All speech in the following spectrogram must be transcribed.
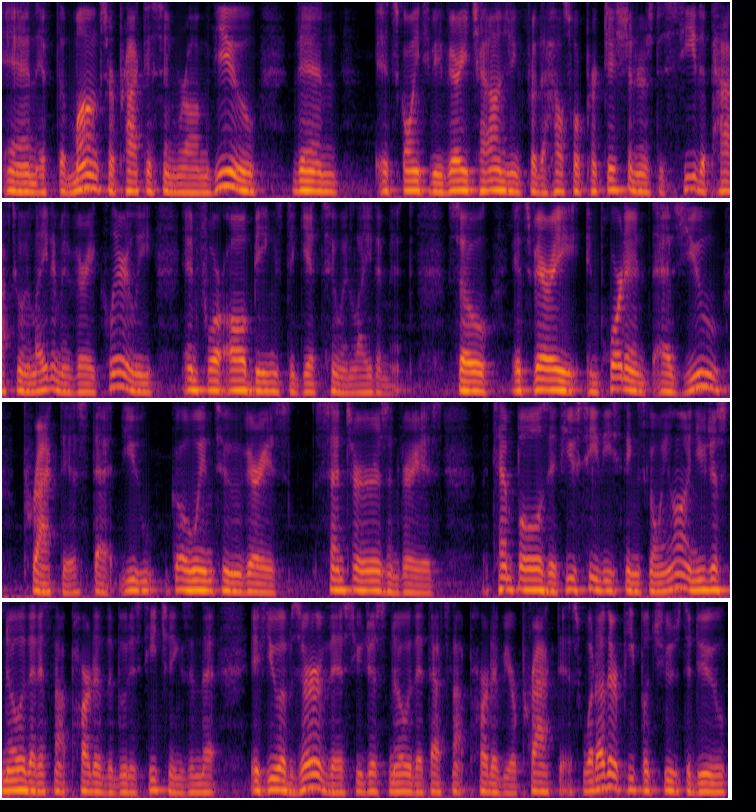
And if the monks are practicing wrong view, then it's going to be very challenging for the household practitioners to see the path to enlightenment very clearly and for all beings to get to enlightenment. So it's very important as you practice that you go into various centers and various uh, temples, if you see these things going on, you just know that it's not part of the Buddhist teachings, and that if you observe this, you just know that that's not part of your practice. What other people choose to do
